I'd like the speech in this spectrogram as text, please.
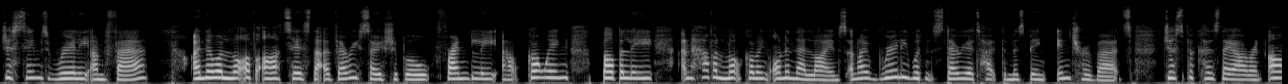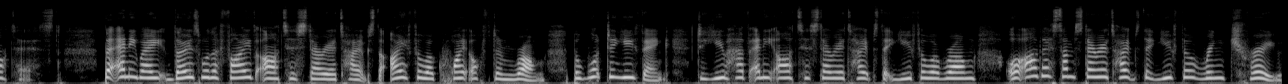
just seems really unfair. I know a lot of artists that are very sociable, friendly, outgoing, bubbly, and have a lot going on in their lives, and I really wouldn't stereotype them as being introverts just because they are an artist. But anyway, those were the five artist stereotypes that I feel are quite often wrong. But what do you think? Do you have any artist stereotypes that you feel are wrong? Or are there some stereotypes that you feel ring true?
